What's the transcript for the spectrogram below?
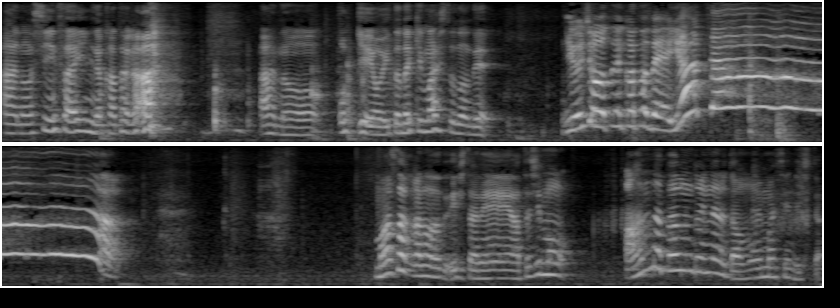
あの審査員の方が あの OK をいただきましたので。優勝ということでやったー!まさかのでしたね。私もあんなバウンドになるとは思いませんでした。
